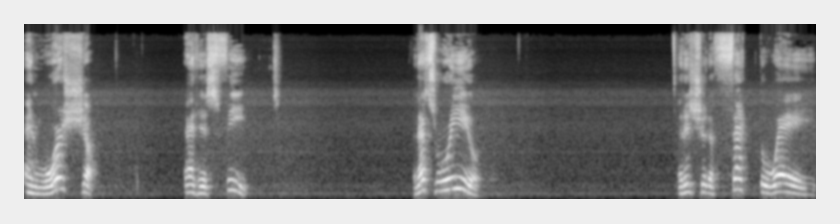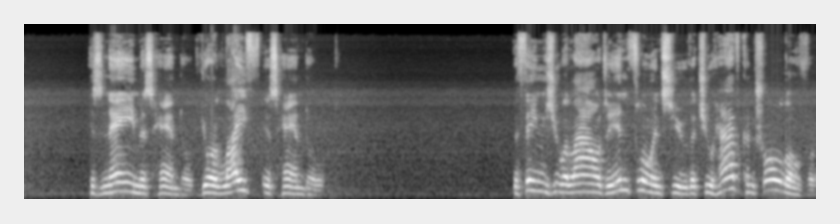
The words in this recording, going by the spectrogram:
and worship at his feet. And that's real. And it should affect the way his name is handled, your life is handled the things you allow to influence you that you have control over.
